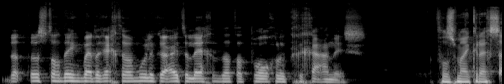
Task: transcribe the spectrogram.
Dat, dat, is toch denk ik bij de rechter wat moeilijker uit te leggen dat dat per ongeluk gegaan is. Volgens mij krijgt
